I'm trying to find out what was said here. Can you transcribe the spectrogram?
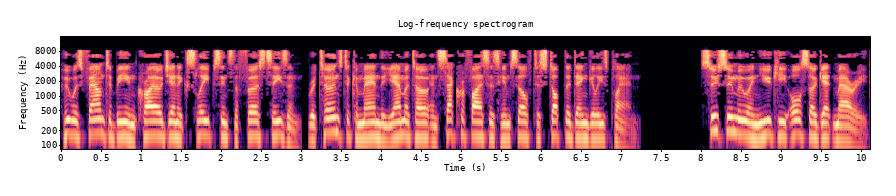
who was found to be in cryogenic sleep since the first season, returns to command the Yamato and sacrifices himself to stop the Dengilis plan. Susumu and Yuki also get married.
